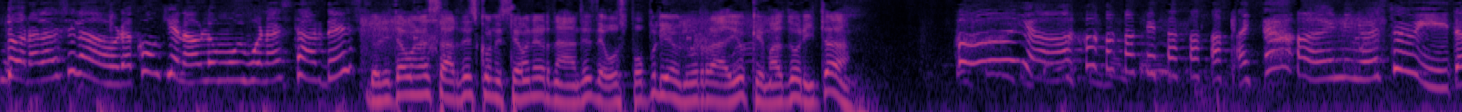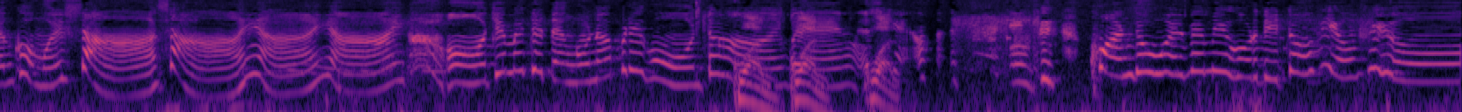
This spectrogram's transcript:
Dora la celadora, con quien hablo. Muy buenas tardes. Dorita, buenas tardes con Esteban Hernández de Voz Populi de Blue Radio. ¿Qué más, Dorita? Ay, ay, ay, niño Estevitan, ¿cómo estás? Ay, ay, ay. Óyeme, te tengo una pregunta. ¿Cuál, Ay, cuál, ven, cuál? ¿Cuándo vuelve mi gordito Fiu Fiu?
